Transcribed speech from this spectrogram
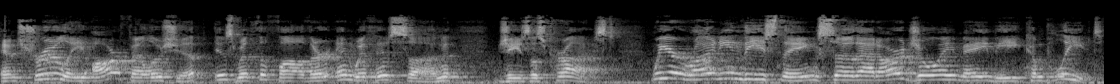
And truly our fellowship is with the Father and with His Son, Jesus Christ. We are writing these things so that our joy may be complete.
